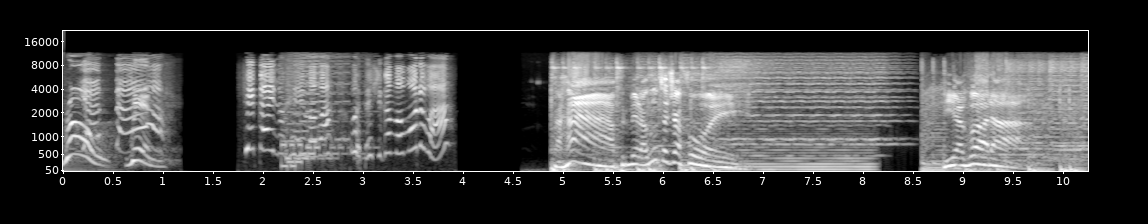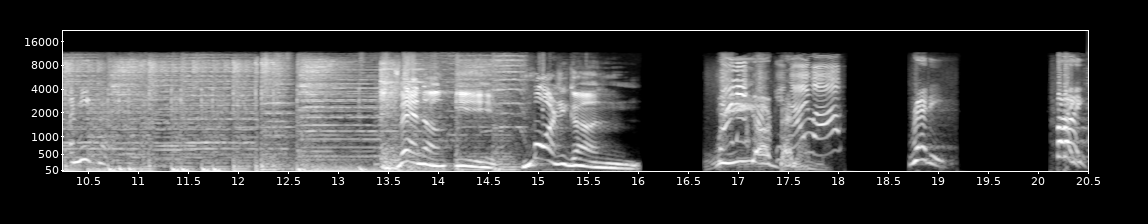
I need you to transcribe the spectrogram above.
Roll. Win. Haha, a primeira luta já foi! E agora? Anika. Venom e Morrigan! Ready. Fight.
